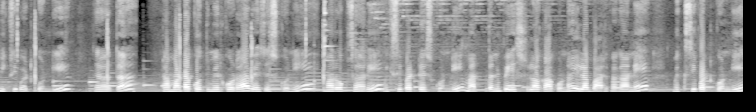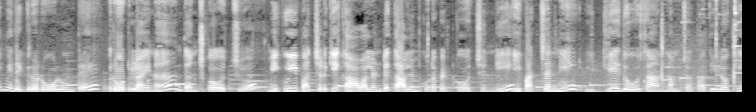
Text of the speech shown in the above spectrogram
మిక్సీ పట్టుకోండి. తర్వాత టమాటా కొత్తిమీర కూడా వేసేసుకొని మరొకసారి మిక్సీ పట్టేసుకోండి. మెత్తని పేస్ట్లా కాకుండా ఇలా బరకగానే మిక్సీ పట్టుకోండి. మీ దగ్గర రోల్ ఉంటే రోటిలో అయినా దంచుకోవచ్చు. మీకు ఈ పచ్చడికి కావాలంటే తాలింపు కూడా పెట్టుకోవచ్చండి. ఈ పచ్చడిని ఇడ్లీ దోశ అన్నం చపాతీలోకి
